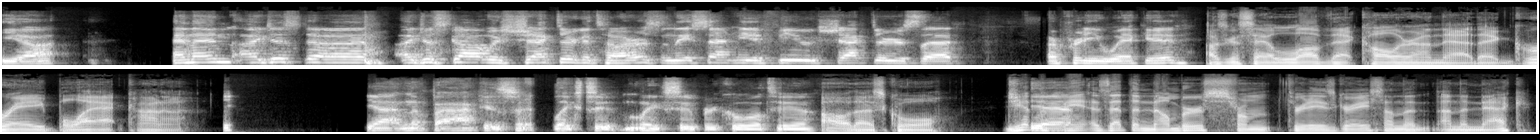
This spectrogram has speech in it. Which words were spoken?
Yeah. And then I just uh I just got with Schecter guitars and they sent me a few Schecters that are pretty wicked. I was gonna say I love that color on that, that gray black kind of. Yeah, and the back is like su- like super cool too. Oh, that's cool. Do you have Yeah. the band, is that the numbers from Three Days Grace on the on the neck?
